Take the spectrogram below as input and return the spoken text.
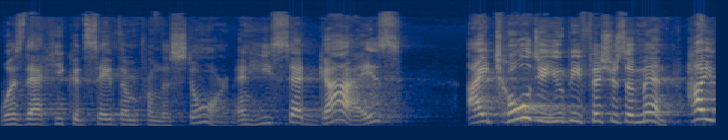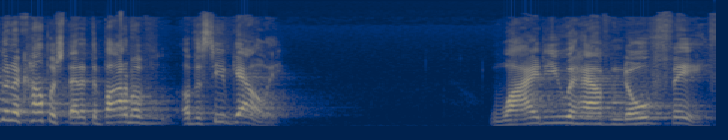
was that He could save them from the storm. And He said, Guys, I told you you'd be fishers of men. How are you going to accomplish that at the bottom of, of the Sea of Galilee? Why do you have no faith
